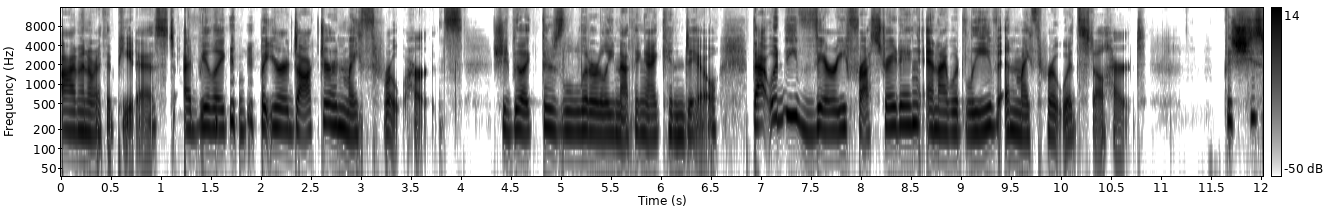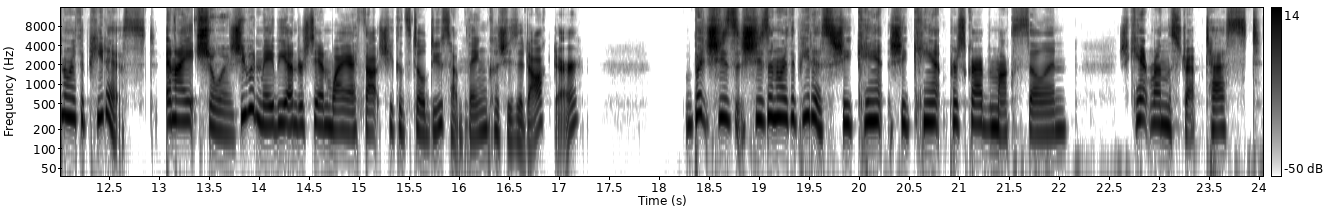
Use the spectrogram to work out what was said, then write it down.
I'm an orthopedist, I'd be like, but you're a doctor and my throat hurts. She'd be like, there's literally nothing I can do. That would be very frustrating. And I would leave and my throat would still hurt. But she's an orthopedist. And I, Sure. she would maybe understand why I thought she could still do something because she's a doctor. But she's she's an orthopedist. She can't she can't prescribe amoxicillin. She can't run the strep test.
